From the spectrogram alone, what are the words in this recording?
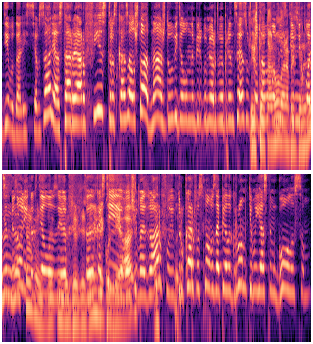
Диву дались все в зале, а старый арфист рассказал, что однажды увидел он на берегу мертвую принцессу, что что утонула близ дивных плотин Бенори, как сделал из э, костей, в общем, эту арфу, и Ой. вдруг арфа снова запела громким и ясным голосом.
